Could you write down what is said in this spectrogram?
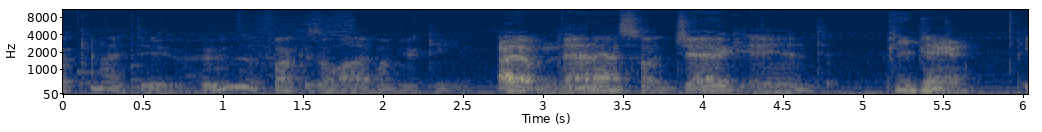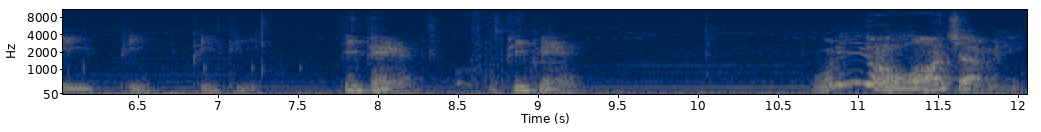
What can I do? Who the fuck is alive on your team? I have That asshole, Jag and P-Pan. P P P P. P-Pan. It's P-Pan. What are you gonna launch at me?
